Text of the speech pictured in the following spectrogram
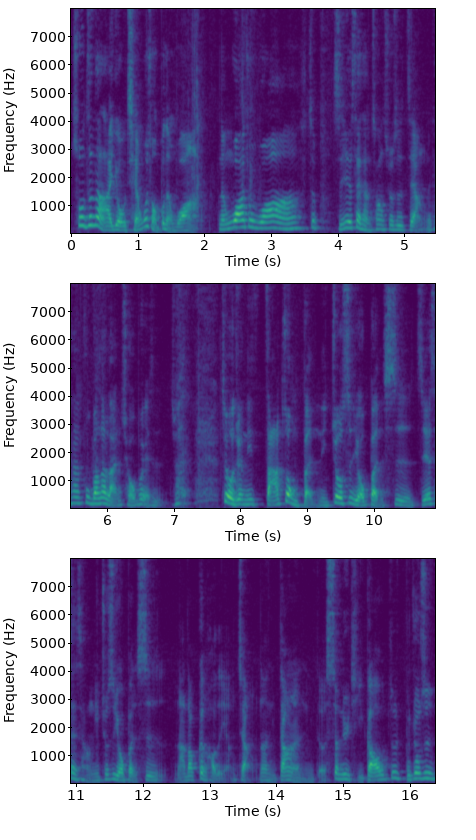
说真的啊，有钱为什么不能挖？能挖就挖啊！这职业赛场上就是这样。你看富邦的篮球不也是，就 就我觉得你砸重本，你就是有本事，职业赛场你就是有本事拿到更好的洋将，那你当然你的胜率提高，这不就是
